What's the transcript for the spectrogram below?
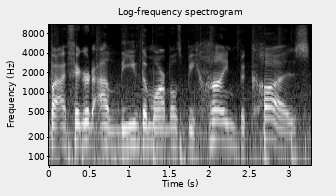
But I figured I'd leave the marbles behind because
